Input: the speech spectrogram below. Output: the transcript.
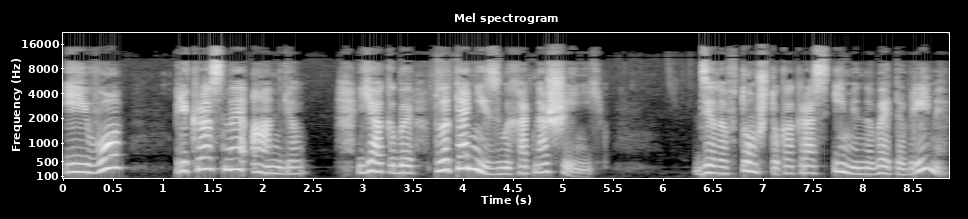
и его прекрасный ангел, якобы платонизм их отношений. Дело в том, что как раз именно в это время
